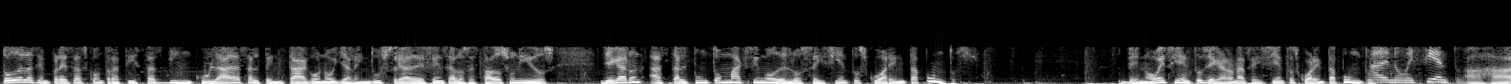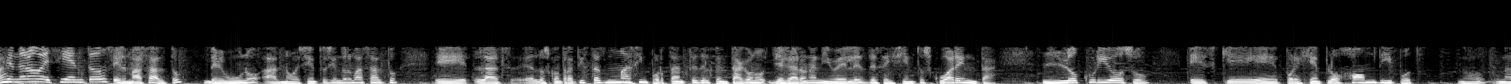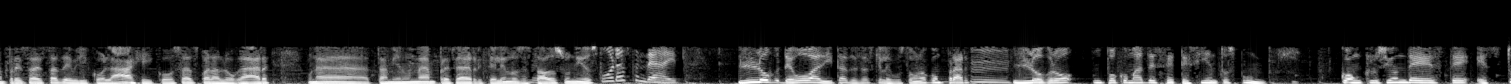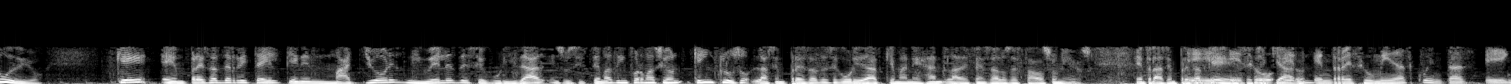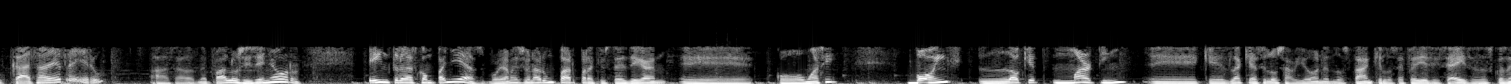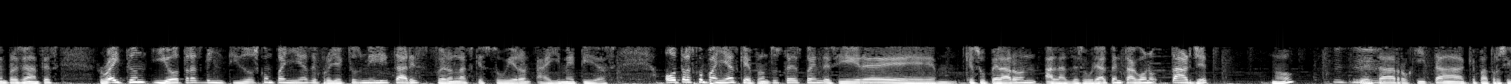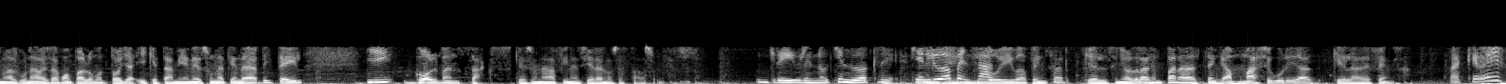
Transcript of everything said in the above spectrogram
todas las empresas contratistas vinculadas al Pentágono y a la industria de defensa de los Estados Unidos llegaron hasta el punto máximo de los 640 puntos de 900 llegaron a 640 puntos. Ah, de 900. Ajá. Siendo 900. El más alto, de 1 al 900 siendo el más alto. Eh, las, eh, los contratistas más importantes del Pentágono llegaron a niveles de 640. Lo curioso es que, por ejemplo, Home Depot, ¿no? Una empresa de estas de bricolaje y cosas para el hogar, una, también una empresa de retail en los Estados Unidos. Puras pendejaditas de bobaditas, de esas que le gusta a uno comprar, Mm. logró un poco más de 700 puntos. Conclusión de este estudio, que empresas de retail tienen mayores niveles de seguridad en sus sistemas de información que incluso las empresas de seguridad que manejan la defensa de los Estados Unidos. Entre las empresas que Eh, se chequearon... en, en resumidas cuentas, en casa de herrero, Asadas de palo, sí señor. Entre las compañías, voy a mencionar un par para que ustedes digan eh, cómo así. Boeing, Lockheed Martin, eh, que es la que hace los aviones, los tanques, los F-16, esas cosas impresionantes. Raytheon y otras 22 compañías de proyectos militares fueron las que estuvieron ahí metidas. Otras compañías que de pronto ustedes pueden decir eh, que superaron a las de seguridad del Pentágono, Target, ¿no? Ujú. esa rojita que patrocinó alguna vez a Juan Pablo Montoya y que también es una tienda de retail, y Goldman Sachs, que es una financiera en los Estados Unidos. Increíble, ¿no? ¿Quién lo iba a creer? ¿Quién lo iba a pensar? lo iba a pensar? Que el señor de las empanadas tenga más seguridad que la defensa. ¿Para qué ve?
